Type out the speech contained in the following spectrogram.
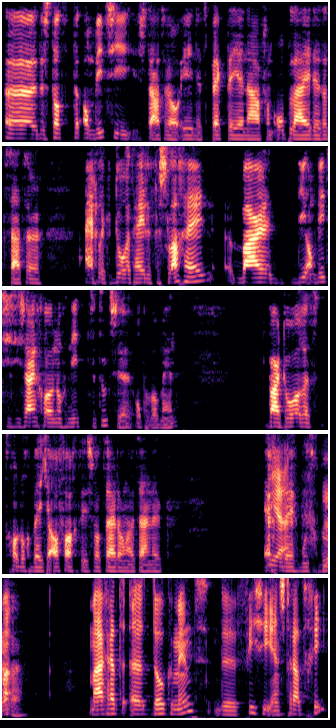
Uh, dus dat, de ambitie staat er wel in. Het PEC-DNA van opleiden, dat staat er eigenlijk door het hele verslag heen. Maar die ambities die zijn gewoon nog niet te toetsen op het moment. Waardoor het gewoon nog een beetje afwachten is wat daar dan uiteindelijk echt ja, moet gebeuren. Maar, maar het uh, document, de visie en strategie,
